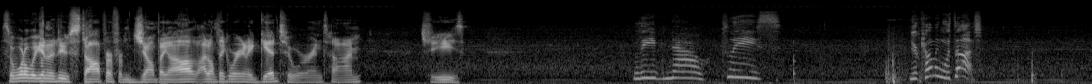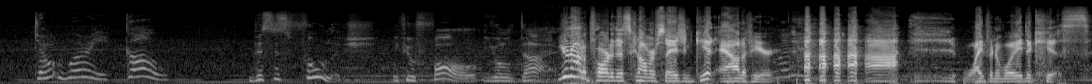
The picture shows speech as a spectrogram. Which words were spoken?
So what are we gonna do? Stop her from jumping off? I don't think we're gonna get to her in time. Jeez. Leave now, please. You're coming with us. Don't worry. Go. This is foolish. If you fall, you'll die. You're not a part of this conversation. Get out of here. Wiping away the kiss.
